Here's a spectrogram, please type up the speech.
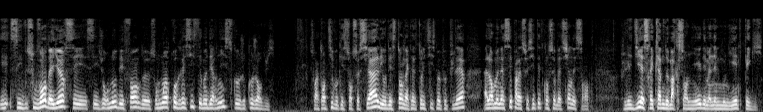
Et c'est souvent d'ailleurs ces, ces, journaux défendent, sont moins progressistes et modernistes qu'aujourd'hui. Ils sont attentifs aux questions sociales et au destin d'un catholicisme populaire, alors menacé par la société de consommation naissante. Je l'ai dit, elles se réclament de Marc Sornier, d'Emmanuel Mounier, de Peggy.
